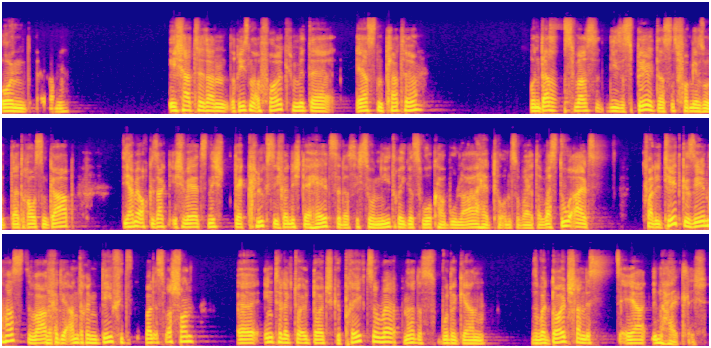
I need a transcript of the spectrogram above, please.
und ähm, ich hatte dann Riesenerfolg mit der ersten Platte und das, was dieses Bild, das es von mir so da draußen gab, die haben ja auch gesagt, ich wäre jetzt nicht der Klügste, ich wäre nicht der Hellste, dass ich so ein niedriges Vokabular hätte und so weiter. Was du als Qualität gesehen hast, war ja. für die anderen Defizit, weil es war schon äh, intellektuell deutsch geprägt, so Rap, ne? Das wurde gern, also bei Deutschland ist es eher inhaltlich.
